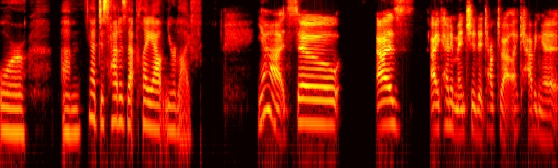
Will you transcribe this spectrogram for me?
or um, yeah, just how does that play out in your life? Yeah. So as I kind of mentioned, it talked about like having a,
